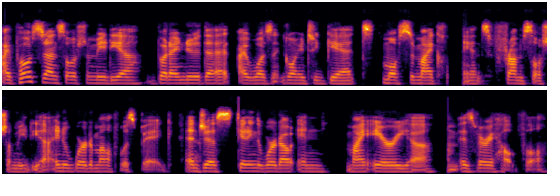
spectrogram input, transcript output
I posted on social media, but I knew that I wasn't going to get most of my clients from social media. I knew word of mouth was big and just getting the word out in my area um, is very helpful.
